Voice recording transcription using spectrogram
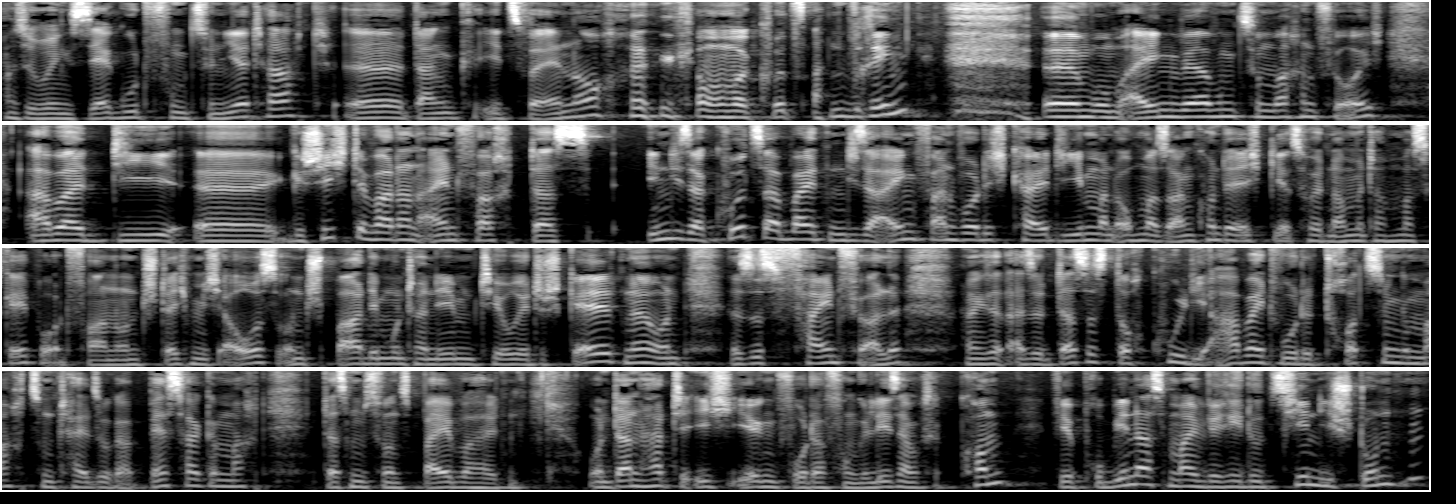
was übrigens sehr gut funktioniert hat, äh, dank E2N auch, kann man mal kurz anbringen, ähm, um Eigenwerbung zu machen für euch. Aber die äh, Geschichte war dann einfach, dass in dieser Kurzarbeit, in dieser Eigenverantwortlichkeit jemand auch mal sagen konnte, ich gehe jetzt heute Nachmittag mal Skateboard fahren und steche mich aus und spare dem Unternehmen theoretisch Geld, ne? Und es ist fein für alle. Und dann gesagt, also das ist doch cool. Die Arbeit wurde trotzdem gemacht, zum Teil sogar besser gemacht. Das müssen wir uns beibehalten. Und dann hatte ich irgendwo davon gelesen, habe gesagt, komm, wir probieren das mal, wir reduzieren die Stunden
